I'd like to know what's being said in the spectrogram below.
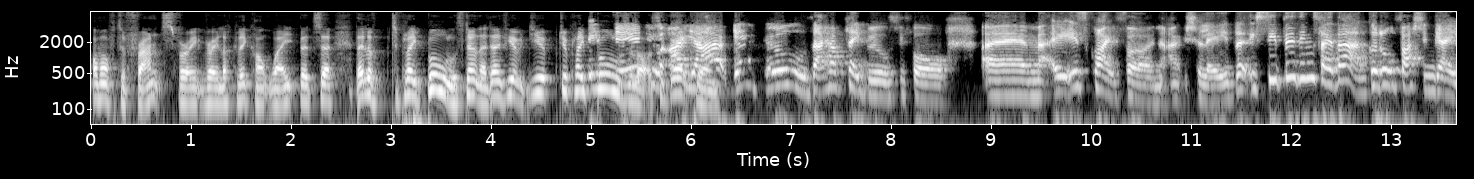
I'm off to France, very, very luckily, can't wait. But uh, they love to play bowls, don't they? Don't you? Do you, do you play they bowls do. a lot? It's a great yeah, game. Yeah, bowls. I have played bowls before. Um, it is quite fun, actually. But you see, the things like that, good old fashioned games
